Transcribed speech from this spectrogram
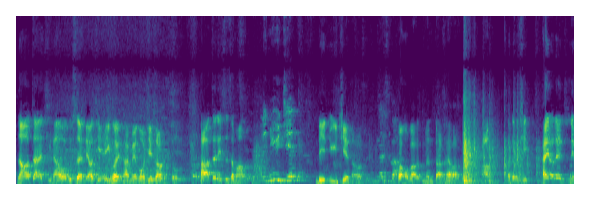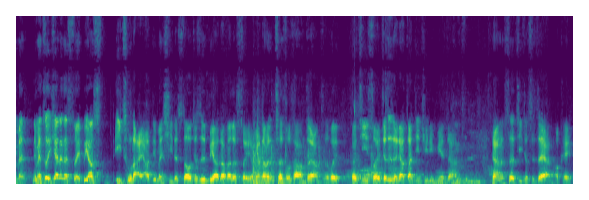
然后再其他我不是很了解，因为他没有跟我介绍很多。好，这里是什么？淋浴间。淋浴间哦。应该是吧。帮我把门打开吧。好，啊对不起，还有那你们你们注意一下那个水不要溢出来啊，你们洗的时候就是不要让那个水有没有？他们厕所常常这样子会会积水，就是人要站进去里面这样子。他们设计就是这样，OK。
